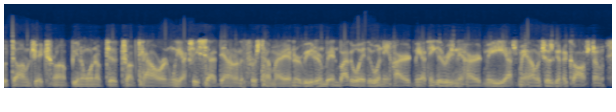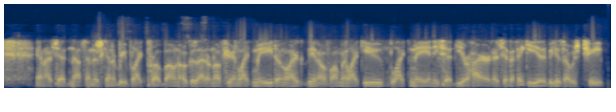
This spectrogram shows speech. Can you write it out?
with Donald J. Trump, you know, went up to Trump Tower and we actually sat down. And the first time I interviewed him, and by the way, when he hired me, I think the reason he hired me, he asked me how much it was going to cost him, and I said nothing. It's going to be like pro bono because I don't know if you're like me, don't like you know if I'm like you, like me. And he said you're hired. I said I think he did it because I was cheap.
